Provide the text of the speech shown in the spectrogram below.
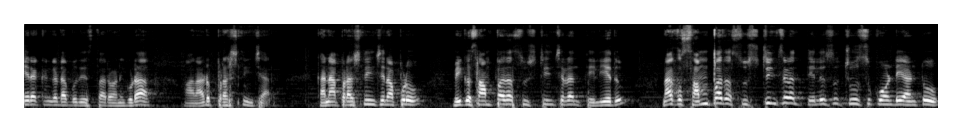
ఏ రకంగా డబ్బు తీస్తారు అని కూడా ఆనాడు ప్రశ్నించారు. కానీ ఆ ప్రశ్నించినప్పుడు మీకు సంపద సృష్టించడం తెలియదు. నాకు సంపద సృష్టించడం తెలుసు చూసుకోండి అంటూ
